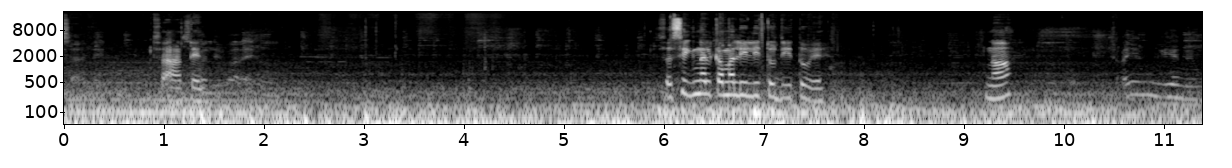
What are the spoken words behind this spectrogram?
Sa eh. Sa Sa atin. kaliwa eh. Sa signal ka malilito dito eh. No? Tsaka yung, yan yung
